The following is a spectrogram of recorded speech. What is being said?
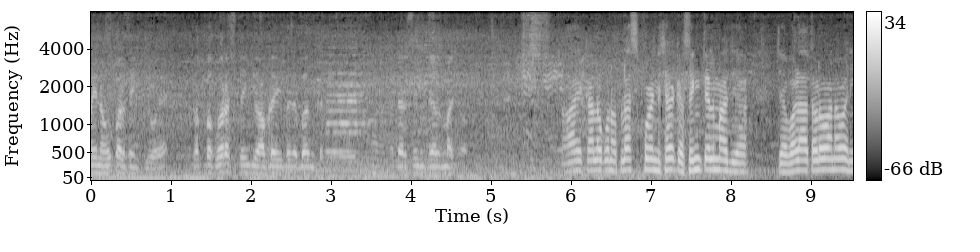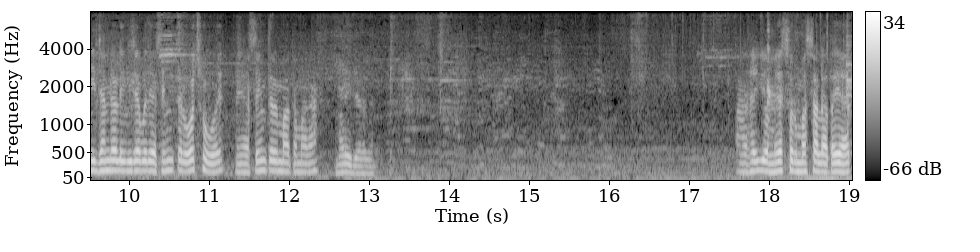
મહિના ઉપર થઈ ગયો હોય લગભગ વર્ષ થઈ ગયો આપણે એ બધા બંધ કરી અત્યારે સિંગ તેલમાં જ હા આ એક આ લોકોનો પ્લસ પોઈન્ટ છે કે સિંગ તેલમાં જ જે વડા તળવાના હોય ને એ જનરલી બીજા બધા સિંગ તેલ ઓછું હોય. અહીંયા સિંગ તેલમાં તમારા મળી જશે આ થઈ ગયો મૈસૂર મસાલા તૈયાર.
